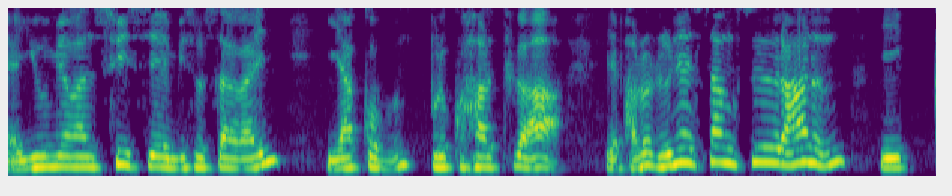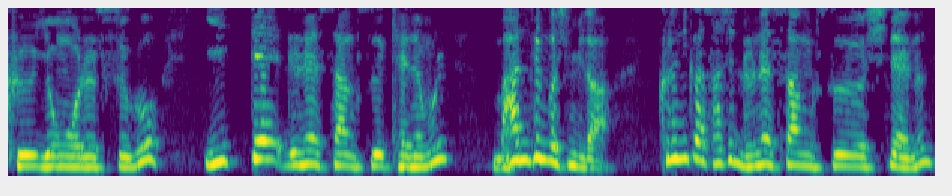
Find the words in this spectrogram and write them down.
유명한 스위스의 미술사가인 야코브 부르크하르트가 바로 르네상스라는 이 그 용어를 쓰고 이때 르네상스 개념을 만든 것입니다. 그러니까 사실 르네상스 시대에는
